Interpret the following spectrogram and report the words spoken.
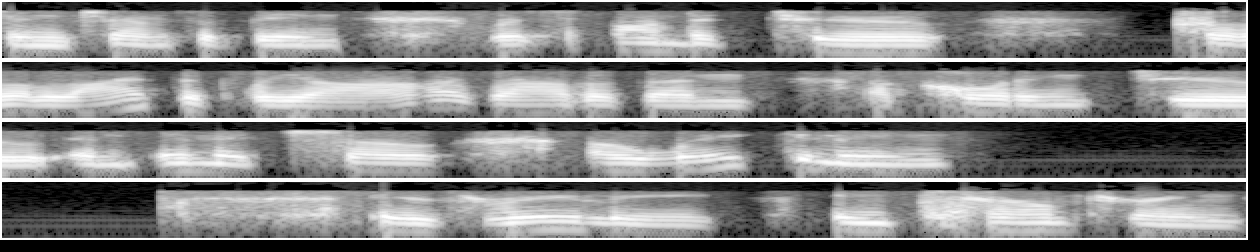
in terms of being responded to for the light that we are rather than according to an image. So awakening is really encountering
